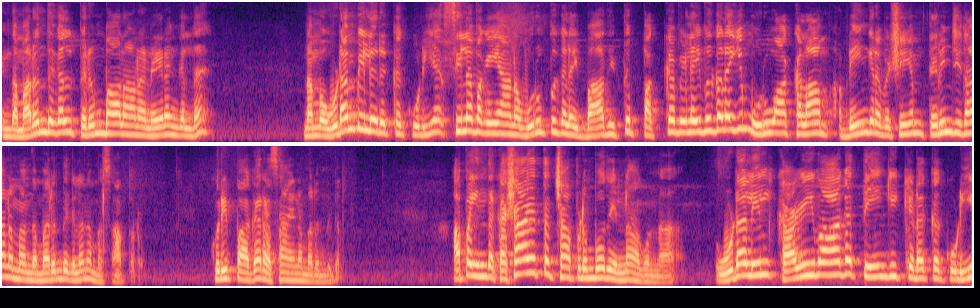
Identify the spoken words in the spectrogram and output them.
இந்த மருந்துகள் பெரும்பாலான நேரங்களில் நம்ம உடம்பில் இருக்கக்கூடிய சில வகையான உறுப்புகளை பாதித்து பக்க விளைவுகளையும் உருவாக்கலாம் அப்படிங்கிற விஷயம் தெரிஞ்சு தான் நம்ம அந்த மருந்துகளை நம்ம சாப்பிட்றோம். குறிப்பாக ரசாயன மருந்துகள். அப்போ இந்த கஷாயத்தை சாப்பிடும்போது என்ன ஆகும்னா உடலில் கழிவாக தேங்கி கிடக்கக்கூடிய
